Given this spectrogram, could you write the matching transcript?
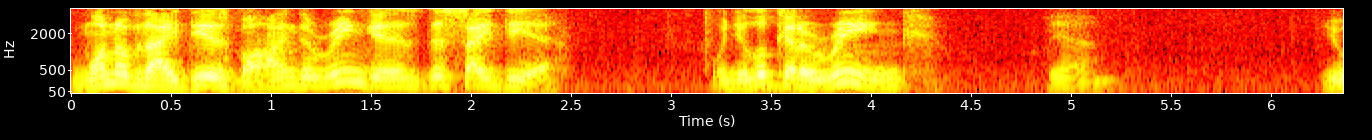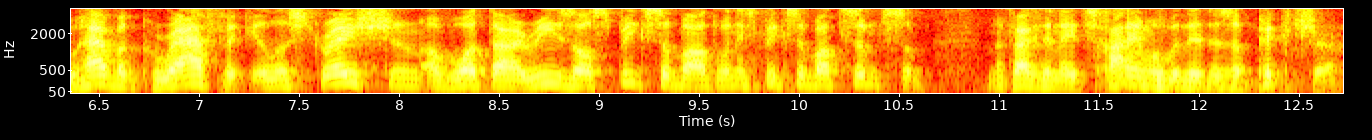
One of the ideas behind the ring is this idea. When you look at a ring, yeah, you have a graphic illustration of what the Arizal speaks about when he speaks about Tzimtzum. In fact, in Eitz Chaim over there, there's a picture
